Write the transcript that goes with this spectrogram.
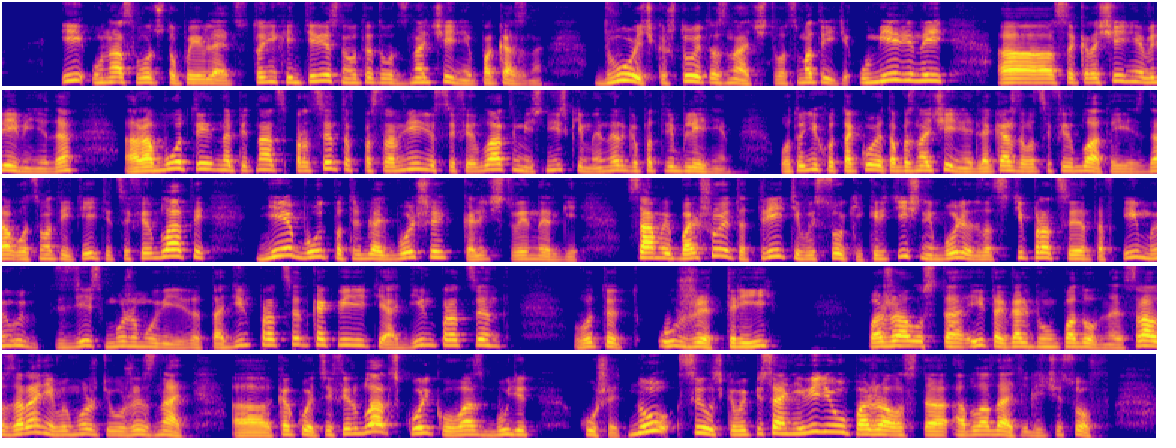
и у нас вот что появляется. Что них интересно, вот это вот значение показано. Двоечка, что это значит? Вот смотрите, умеренный э, сокращение времени, да, работы на 15% по сравнению с циферблатами с низким энергопотреблением. Вот у них вот такое вот обозначение для каждого циферблата есть. Да? Вот смотрите, эти циферблаты не будут потреблять большее количество энергии. Самый большой это третий высокий, критичный более 20%. И мы здесь можем увидеть это 1%, как видите, 1%, вот это уже 3, пожалуйста, и так далее и тому подобное. Сразу заранее вы можете уже знать, а, какой циферблат, сколько у вас будет кушать. Ну, ссылочка в описании видео. Пожалуйста, обладатели часов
